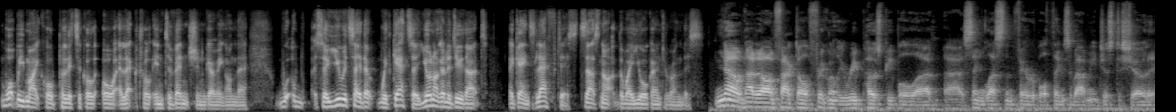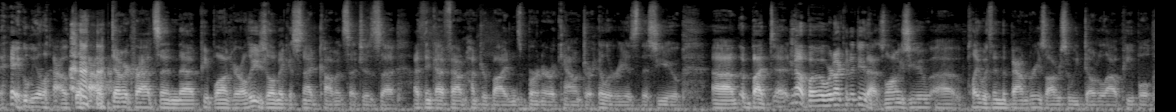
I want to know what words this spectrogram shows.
what we might call political or electoral intervention going on there. So, you would say that with Gettr, you're not going to do that against leftists. That's not the way you're going to run this. No, not at all. In fact, I'll frequently repost people uh, uh, saying less than favorable things about me just to show that hey, we allow, allow Democrats and uh, people on here. I'll usually make a snide comment such as uh, I think I found Hunter Biden's burner account or Hillary is this you. Uh, but uh, no, but we're not going to do that as long as you play within the boundaries. Obviously, we don't allow people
